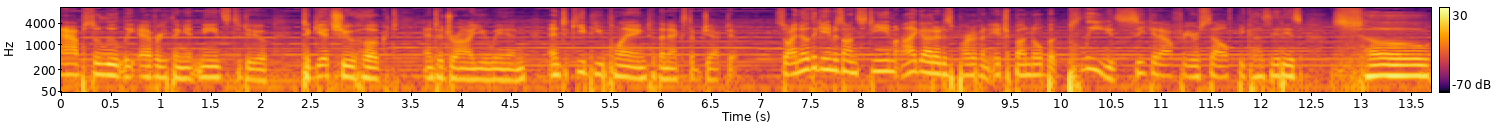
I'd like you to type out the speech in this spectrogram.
absolutely everything it needs to do to get you hooked and to draw you in and to keep you playing to the next objective. So I know the game is on Steam. I got it as part of an itch bundle, but please seek it out for yourself because it is so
